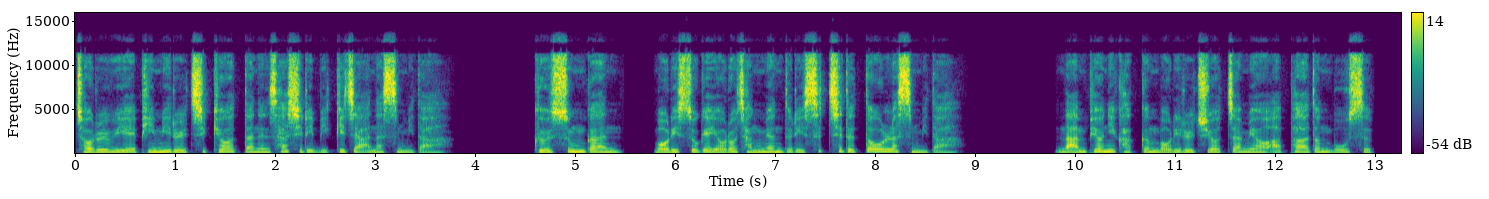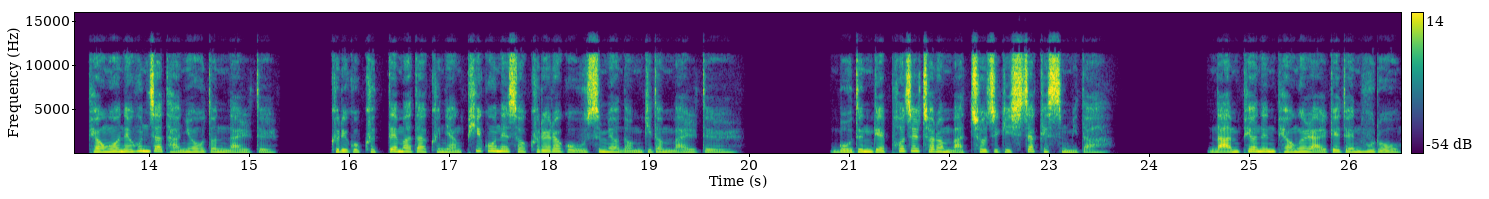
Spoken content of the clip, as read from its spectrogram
저를 위해 비밀을 지켜왔다는 사실이 믿기지 않았습니다. 그 순간 머릿속에 여러 장면들이 스치듯 떠올랐습니다. 남편이 가끔 머리를 쥐어짜며 아파하던 모습, 병원에 혼자 다녀오던 날들, 그리고 그때마다 그냥 피곤해서 그래라고 웃으며 넘기던 말들. 모든 게 퍼즐처럼 맞춰지기 시작했습니다. 남편은 병을 알게 된 후로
